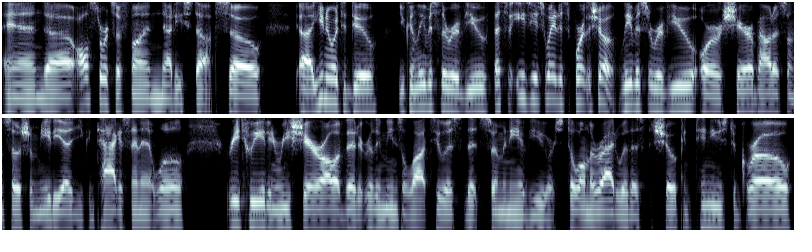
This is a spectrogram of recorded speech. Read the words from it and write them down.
and uh, all sorts of fun, nutty stuff. So uh, you know what to do. You can leave us the review. That's the easiest way to support the show. Leave us a review or share about us on social media. You can tag us in it. We'll retweet and reshare all of it. It really means a lot to us that so many of you are still on the ride with us. The show continues to grow.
